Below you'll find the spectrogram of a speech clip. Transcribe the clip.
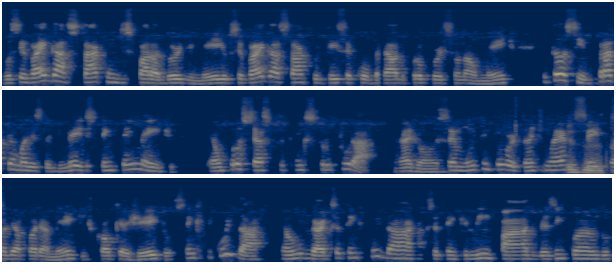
Você vai gastar com disparador de e-mail, você vai gastar porque isso é cobrado proporcionalmente. Então, assim, para ter uma lista de e-mails, tem que ter em mente. É um processo que você tem que estruturar, né, João? Isso é muito importante, não é Exato. feito aleatoriamente, de qualquer jeito. Você tem que cuidar. É um lugar que você tem que cuidar, que você tem que limpar de vez em quando,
